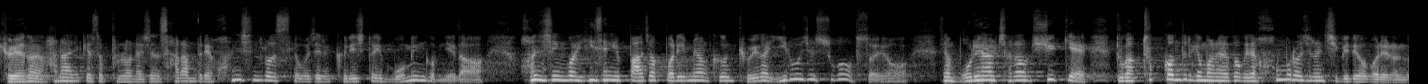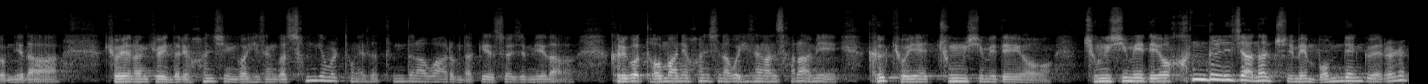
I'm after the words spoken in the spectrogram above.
교회는 하나님께서 불러내신 사람들의 헌신으로 세워지는 그리스도의 몸인 겁니다. 헌신과 희생이 빠져버리면 그건 교회가 이루어질 수가 없어요. 그냥 모래알처럼 쉽게 누가 툭 건드리기만 해도 그냥 허물어지는 집이 되어버리는 겁니다. 교회는 교인들의 헌신과 희생과 섬김을 통해서 든든하고 아름답게 세워집니다. 그리고 더 많이 헌신하고 희생한 사람이 그 교회의 중심이 되어 중심이 되어 흔들리지 않은 주님의 몸된 교회를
